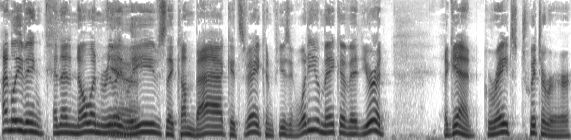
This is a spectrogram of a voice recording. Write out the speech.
I'm leaving," and then no one really Yeah. leaves. They come back. It's very confusing. What do you make of it? You're a again great Twitterer.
